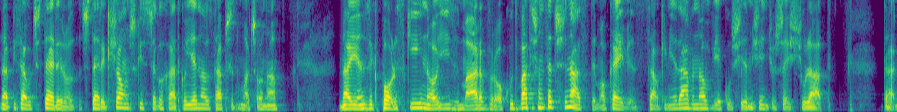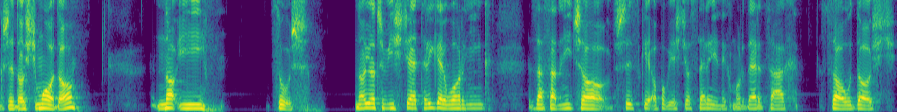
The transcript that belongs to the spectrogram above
napisał cztery, cztery książki, z czego chyba tylko jedna została przetłumaczona na język polski, no i zmarł w roku 2013, ok, więc całkiem niedawno, w wieku 76 lat. Także dość młodo. No i cóż, no i oczywiście trigger warning, zasadniczo wszystkie opowieści o seryjnych mordercach są dość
